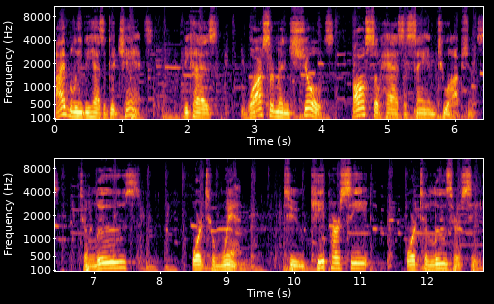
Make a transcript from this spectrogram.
I believe he has a good chance because Wasserman Schultz also has the same two options to lose or to win, to keep her seat or to lose her seat.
